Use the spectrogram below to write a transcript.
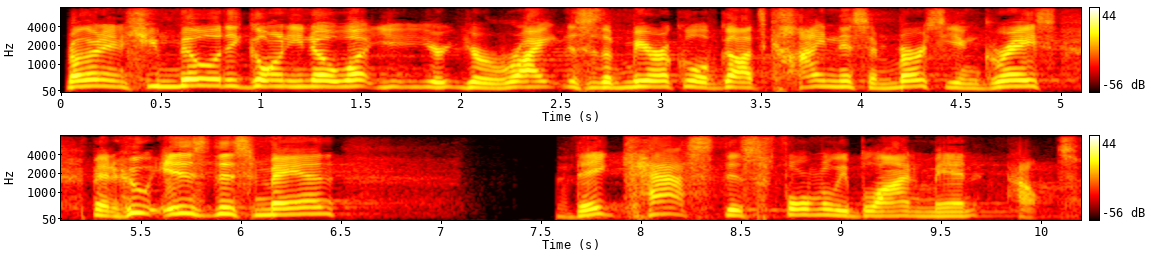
rather than humility, going, you know what, you're, you're right, this is a miracle of God's kindness and mercy and grace. Man, who is this man? They cast this formerly blind man out,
